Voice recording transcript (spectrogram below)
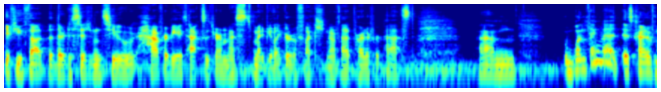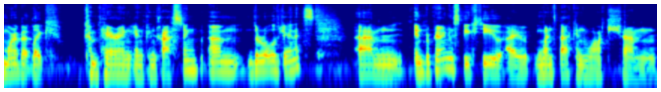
if you thought that their decision to have her be a taxidermist might be like a reflection of that part of her past. Um, one thing that is kind of more about like comparing and contrasting um, the role of Janice. Um, in preparing to speak to you, I went back and watched um,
